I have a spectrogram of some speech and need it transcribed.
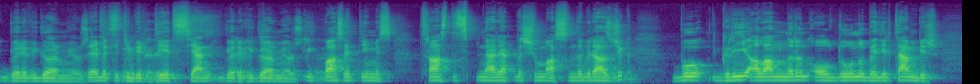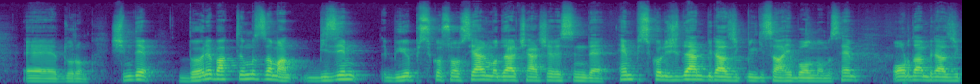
görevi görmüyoruz. Elbette ki Kesinlikle bir değil. diyetisyen görevi görmüyoruz. İlk bahsettiğimiz transdisipliner yaklaşım aslında birazcık bu gri alanların olduğunu belirten bir e, durum. Şimdi böyle baktığımız zaman bizim biyopsikososyal model çerçevesinde hem psikolojiden birazcık bilgi sahibi olmamız hem oradan birazcık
